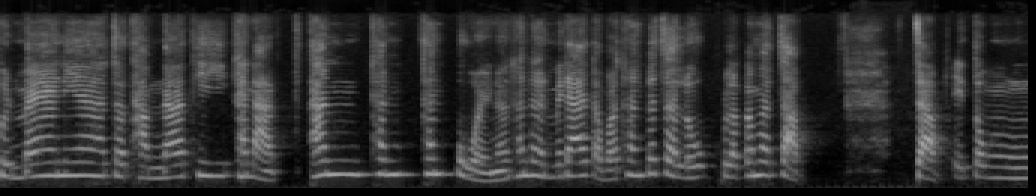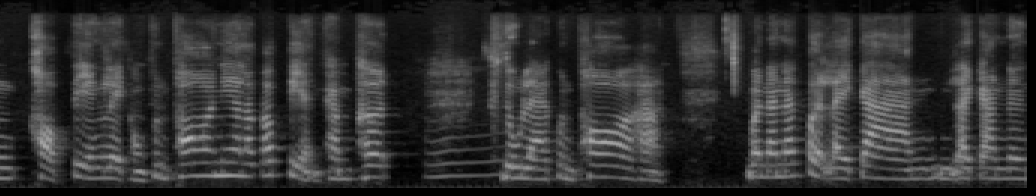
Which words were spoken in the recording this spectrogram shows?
คุณแม่เนี่ยจะทำหน้าที่ขนาดท่านท่านท่านป่วยเนาะท่านเดินไม่ได้แต่ว่าท่านก็จะลุก แล้วก็มาจับจับไอ้ตรงขอบเตียงเหล็กของคุณพ่อเนี่ยแล้วก็เปลี่ยนแพมเพิร์สอืมดูแลคุณพ่อค่ะ วันนั้นนัดเปิดรายการรายการหนึ่ง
